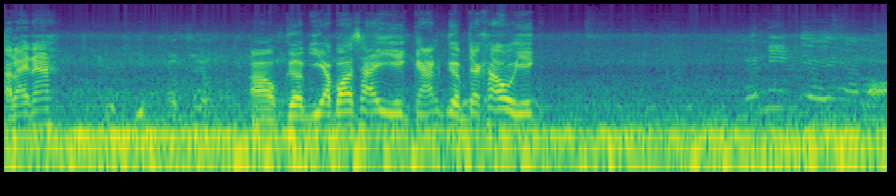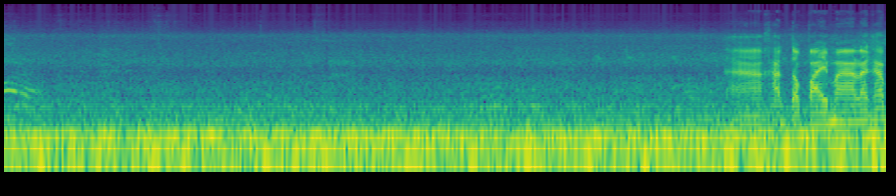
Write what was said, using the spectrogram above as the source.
อะไรนะอ้าวเกือบเหยียบบอไซค์อีกงานเกือบจะเข้าอีก คันต่อไปมาแล้วครับ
